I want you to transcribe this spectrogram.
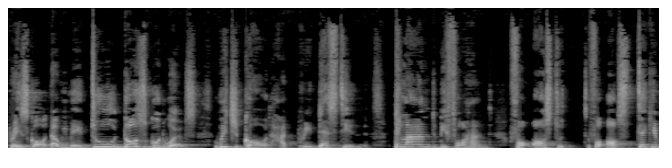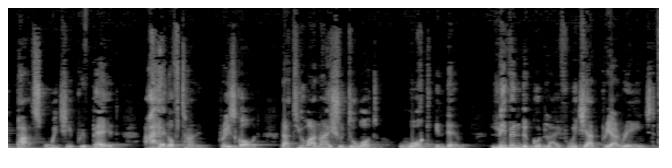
Praise God. That we may do those good works which God had predestined, planned beforehand for us to, for us taking parts which he prepared ahead of time. Praise God. That you and I should do what? Walk in them. Living the good life which he had prearranged,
